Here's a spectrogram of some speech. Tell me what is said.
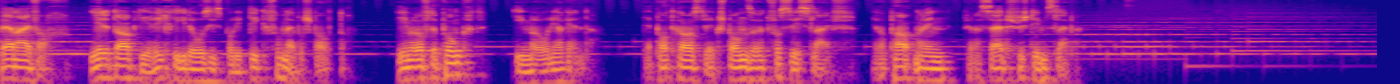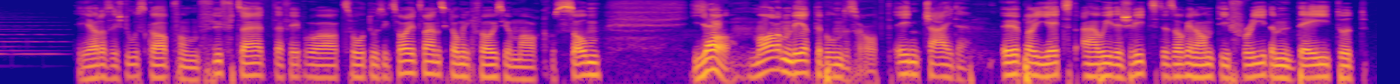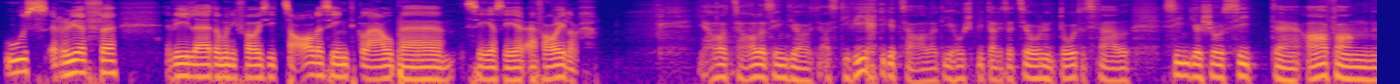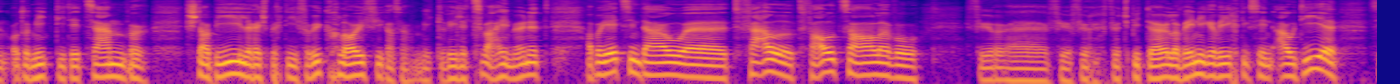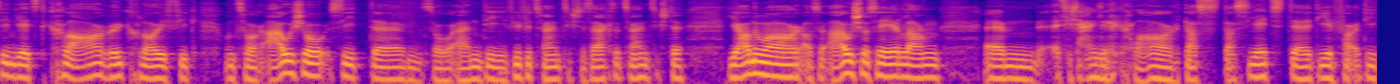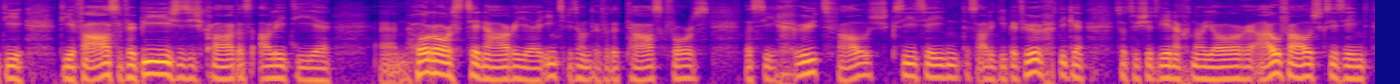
Bern einfach. Jeden Tag die richtige Dosis Politik vom Nebelspalter. Immer auf den Punkt, immer ohne Agenda. Der Podcast wird gesponsert von Swiss Life, ihrer Partnerin für ein selbstbestimmtes Leben. Ja, das ist die Ausgabe vom 15. Februar 2022. Dominik Feusi und Markus Somm. Ja, morgen wird der Bundesrat entscheiden, ob er jetzt auch in der Schweiz den sogenannten Freedom Day ausrufen weil äh, Dominik Feusi Zahlen sind, glaube ich, sehr, sehr erfreulich. Ja, Zahlen sind ja, also die wichtigen Zahlen, die Hospitalisationen Todesfälle sind ja schon seit äh, Anfang oder Mitte Dezember stabil, respektive rückläufig, also mittlerweile zwei Monate. Aber jetzt sind auch äh, die Fälle, die Fallzahlen, die für, äh, für, für, für die Spitäler weniger wichtig sind. Auch die sind jetzt klar rückläufig und zwar auch schon seit ähm, so Ende 25., 26. Januar, also auch schon sehr lang. Ähm, es ist eigentlich klar, dass, dass jetzt äh, die, die, die, die Phase vorbei ist. Es ist klar, dass alle die ähm, Horrorszenarien, insbesondere von der Taskforce, dass sie kreuzfalsch gewesen sind, dass alle die Befürchtungen so zwischen Weihnachten und Neujahr auch falsch gewesen sind.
